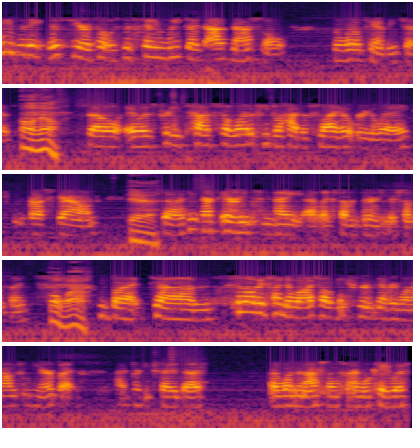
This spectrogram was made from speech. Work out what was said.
changed the date this year, so it was the same weekend as Nationals, the World Championships. Oh no. So it was pretty tough. So a lot of people had to fly out right away and rush down. Yeah. So I think that's airing tonight at like 7.30 or something. Oh wow. But, um, so that'll be fun to watch. I'll be rooting everyone on from here, but I'm pretty excited that I won the Nationals. I'm okay with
